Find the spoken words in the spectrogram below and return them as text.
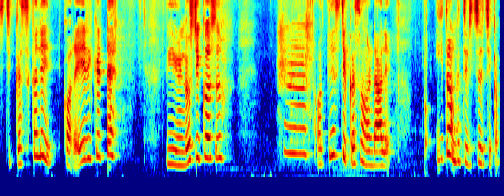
സ്റ്റിക്കേഴ്സൊക്കെ അല്ലേ? കുറേ ഇരിക്കട്ടെ. വീണ്ടും സ്റ്റിക്കേഴ്സ് ഒത്തിരി സ്റ്റിക്കേഴ്സ് വേണ്ട അല്ലേ? ഇത് നമുക്ക് തിരിച്ച് വെച്ചേക്കാം.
